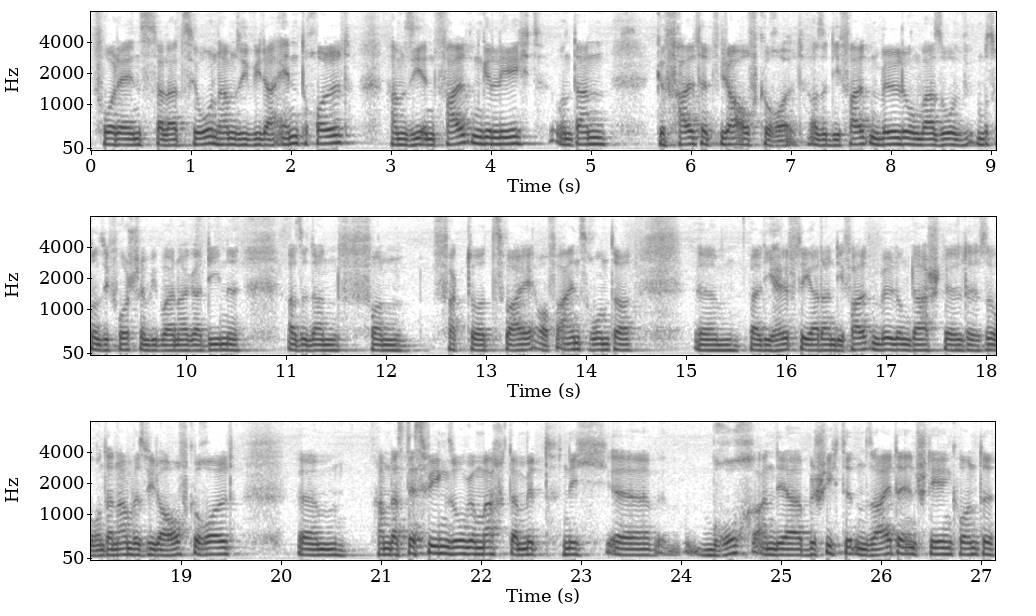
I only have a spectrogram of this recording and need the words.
vor der Installation, haben sie wieder entrollt, haben sie in Falten gelegt und dann gefaltet wieder aufgerollt. Also die Faltenbildung war so, muss man sich vorstellen, wie bei einer Gardine, also dann von Faktor 2 auf 1 runter. ähm, weil die Hälfte ja dann die Faltenbildung darstellte. So, und dann haben wir es wieder aufgerollt. Ähm, haben das deswegen so gemacht, damit nicht äh, Bruch an der beschichteten Seite entstehen konnte,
